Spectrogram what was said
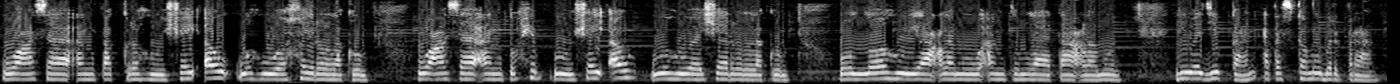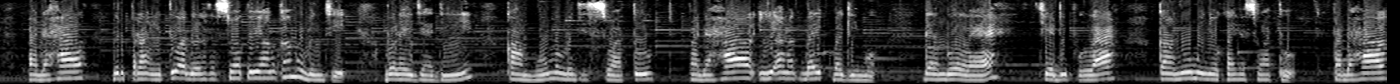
wa 'asa an takrahu syai'aw wa huwa khairul lakum wa 'asa an tuhibbu syai'aw wa huwa syarrul lakum. Wallahu ya'lamu wa antum la ta'lamun. Diwajibkan atas kamu berperang, padahal berperang itu adalah sesuatu yang kamu benci. Boleh jadi kamu membenci sesuatu padahal ia amat baik bagimu. Dan boleh jadi pula kamu menyukai sesuatu, padahal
